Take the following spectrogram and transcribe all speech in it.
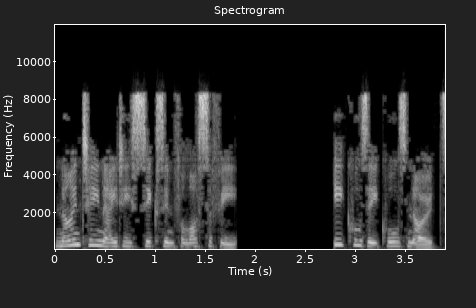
1986 in philosophy. Equals equals Notes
